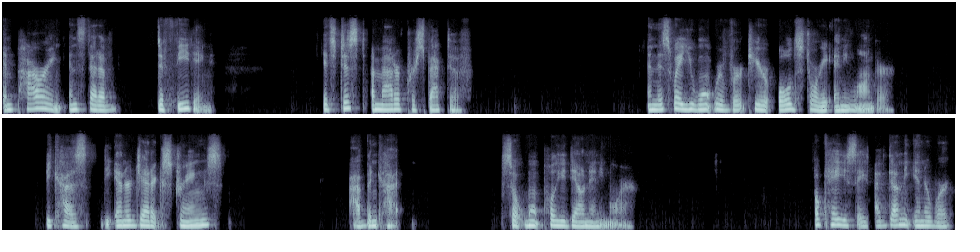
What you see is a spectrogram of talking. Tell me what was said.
empowering instead of defeating. It's just a matter of perspective. And this way, you won't revert to your old story any longer. because the energetic strings have been cut. So it won't pull you down anymore. Okay, you say, I've done the inner work.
